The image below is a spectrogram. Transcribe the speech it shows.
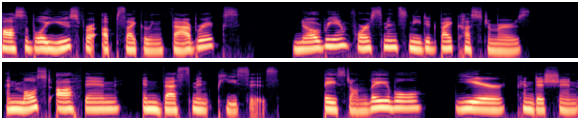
possible use for upcycling fabrics, no reinforcements needed by customers, and most often investment pieces based on label, year, condition,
